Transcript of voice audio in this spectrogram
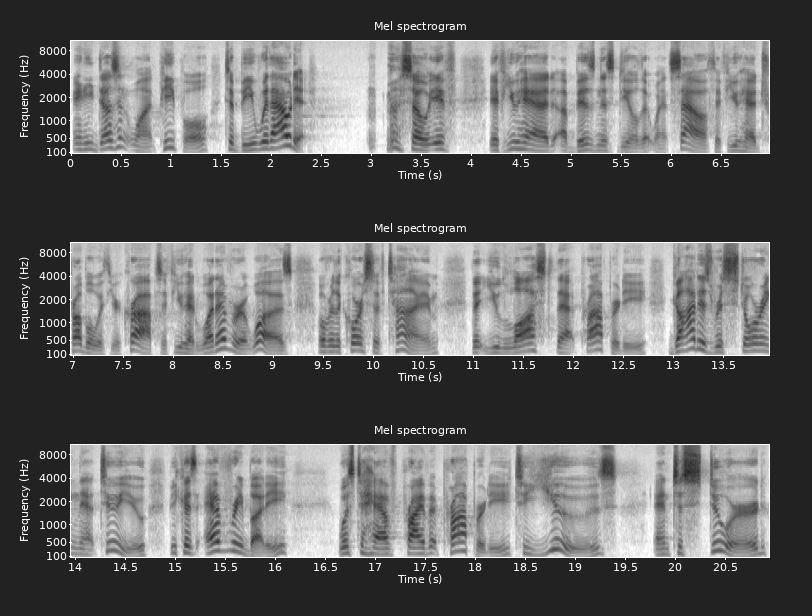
and He doesn't want people to be without it. so if if you had a business deal that went south, if you had trouble with your crops, if you had whatever it was over the course of time that you lost that property, God is restoring that to you because everybody was to have private property to use and to steward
